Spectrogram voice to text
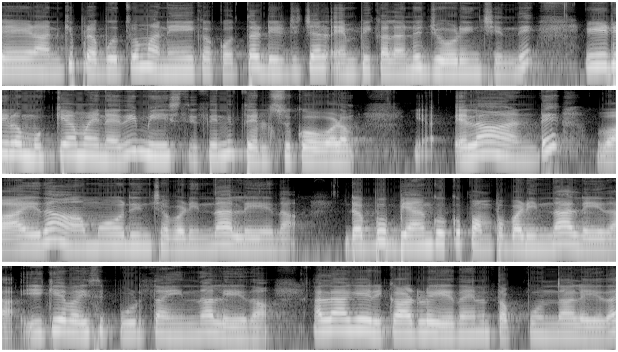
చేయడానికి ప్రభుత్వం అనేక కొత్త డిజిటల్ ఎంపికలను జోడించింది. వీటిలో ముఖ్యమైనది మీ స్థితిని తెలుసుకోవడం. ఎలా అంటే వాయిదా ఆమోదించబడిందా లేదా? డబ్బు బ్యాంకుకు పంపబడిందా లేదా? ఈకేవైసీ పూర్తయిందా లేదా? అలాగే రికార్డులో ఏదైనా తప్పు ఉందా లేదా?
